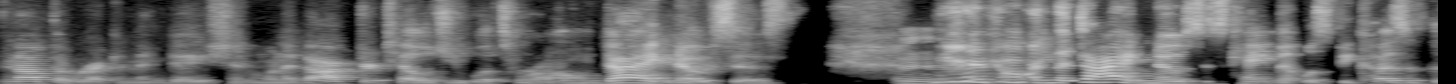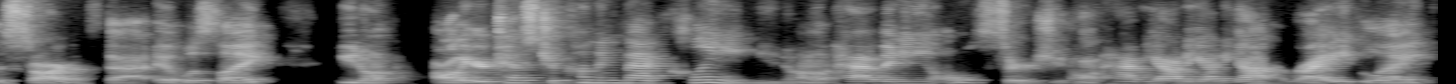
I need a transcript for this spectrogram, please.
Not the recommendation. When a doctor tells you what's wrong, diagnosis. Mm. when the diagnosis came, it was because of the start of that. It was like, you don't, all your tests are coming back clean. You don't have any ulcers. You don't have yada, yada, yada, right? Like,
